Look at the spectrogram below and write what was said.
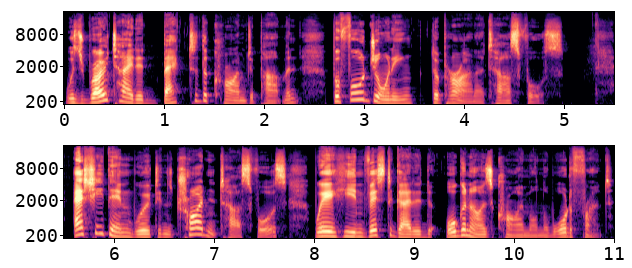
was rotated back to the crime department before joining the Purana Task Force. Ashy then worked in the Trident Task Force, where he investigated organised crime on the waterfront.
